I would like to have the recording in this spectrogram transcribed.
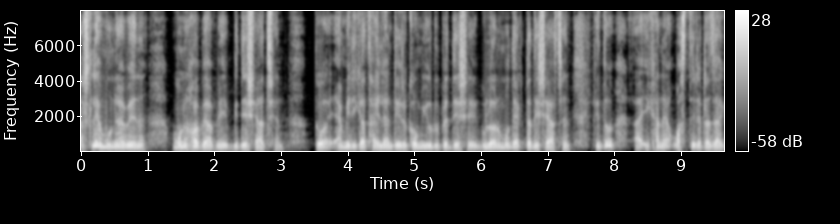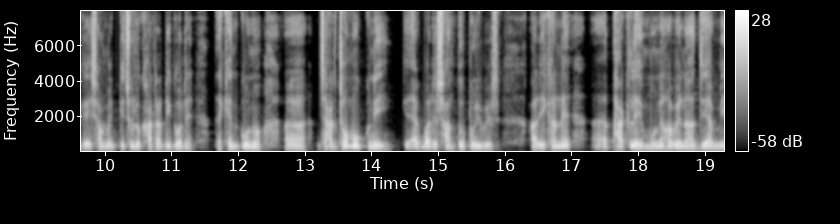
আসলে মনে হবে মনে হবে আপনি বিদেশে আছেন। তো আমেরিকা থাইল্যান্ড এরকম ইউরোপের দেশেগুলোর মধ্যে একটা দেশে আছেন। কিন্তু এখানে অস্থির একটা জায়গায় সামনে কিছু লোক হাঁটাহাঁটি করে। দেখেন কোনো আহ, ঝাঁকজমক নেই একবারে শান্ত পরিবেশ। আর এখানে থাকলে মনে হবে না যে আমি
